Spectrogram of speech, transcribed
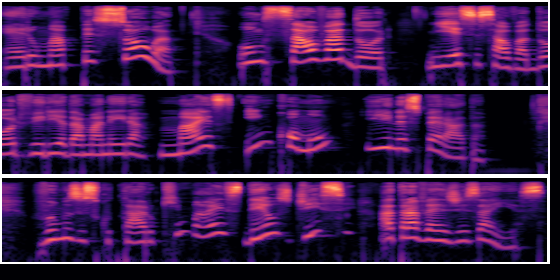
era uma pessoa, um Salvador. E esse Salvador viria da maneira mais incomum e inesperada. Vamos escutar o que mais Deus disse através de Isaías.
